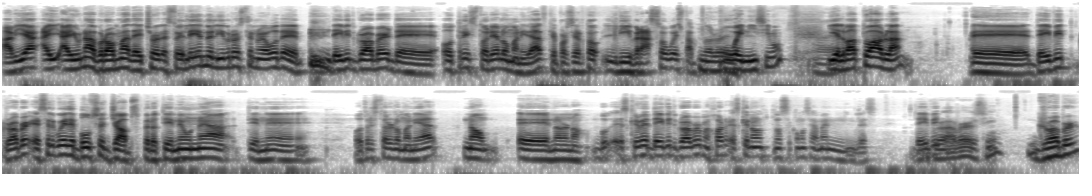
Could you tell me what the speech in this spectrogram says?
había, hay, hay una broma, de hecho, estoy leyendo el libro este nuevo de David Grover de Otra Historia de la Humanidad, que por cierto, librazo, güey, está No buenísimo. Y el vato habla, eh, David Grover, es el güey de Bullshit Jobs, pero tiene una, tiene Otra historia de la humanidad. No, eh, no, no, no. Escribe David Grover mejor. Es que no, no sé cómo se llama en inglés. David. Grover, sí. Grover,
